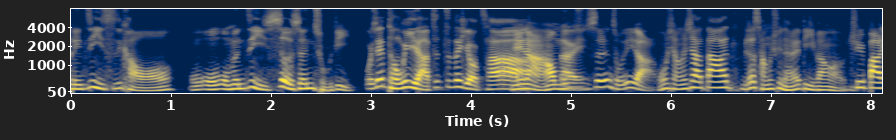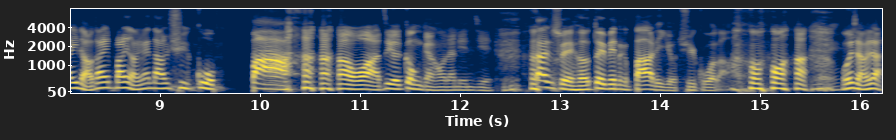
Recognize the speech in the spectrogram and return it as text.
你自己思考哦，我我我们自己设身处地，我先同意啦，这真的有差、啊。没啦，好，我们设身处地啦。我想一下，大家比较常去哪些地方哦？去巴厘岛，大概巴厘岛应该大家都去过吧？哇，这个共感好难连接。淡水河对面那个巴黎有去过啦。哇，我想一下，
